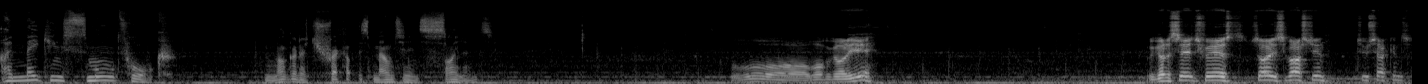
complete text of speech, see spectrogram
I'm making small talk. I'm not going to trek up this mountain in silence. Oh, what have we got here? We got to search first. Sorry, Sebastian. Two seconds.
